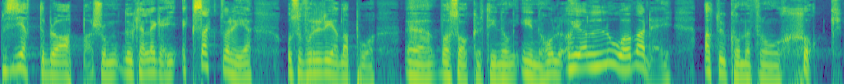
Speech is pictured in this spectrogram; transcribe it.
Det finns jättebra appar som du kan lägga i exakt vad det är och så får du reda på eh, vad saker och ting innehåller. Och jag lovar dig att du kommer få en chock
